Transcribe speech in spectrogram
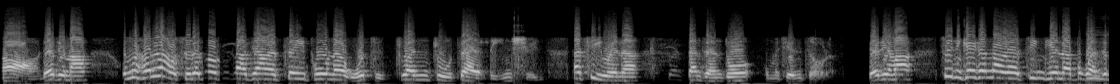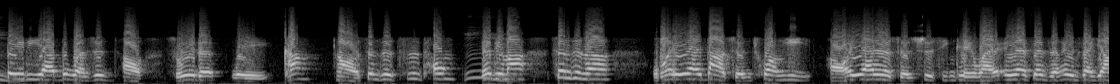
哦，了解吗？我们很老实的告诉大家呢，这一波呢，我只专注在林群。那细微呢，赚三成多，我们先走了，了解吗？所以你可以看到呢，今天呢，不管是贝利啊，不管是哦所谓的伟康哦，甚至资通，了解吗？甚至呢，我们 AI 大神创意，好 AI 二神世星 KY，AI 三神 M 三幺，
